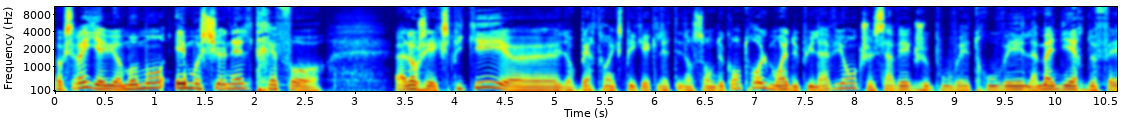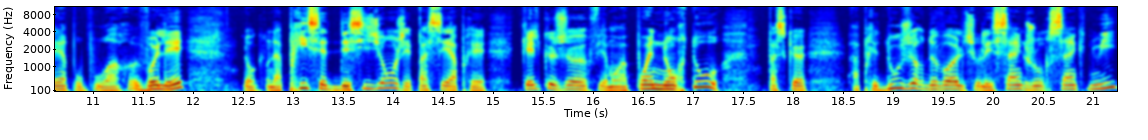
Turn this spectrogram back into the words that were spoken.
Donc c'est vrai, il y a eu un moment émotionnel très fort. Alors j'ai expliqué, euh, donc Bertrand expliquait qu'il était dans le centre de contrôle, moi depuis l'avion, que je savais que je pouvais trouver la manière de faire pour pouvoir voler. Donc on a pris cette décision, j'ai passé après quelques heures finalement un point de non-retour, parce que après 12 heures de vol sur les 5 jours, 5 nuits,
